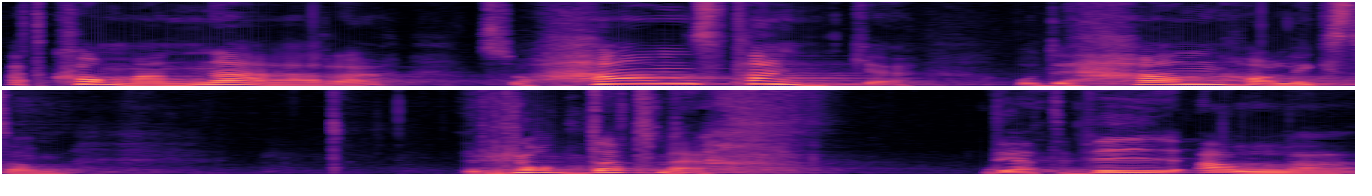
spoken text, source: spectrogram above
Att komma nära. Så hans tanke och det han har liksom roddat med det är att vi alla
